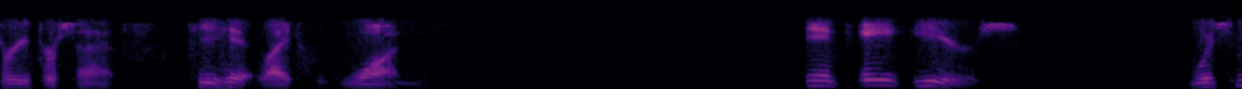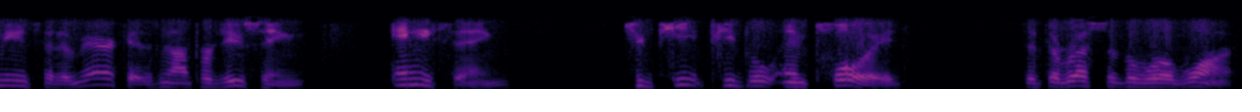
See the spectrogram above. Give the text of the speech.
3%. He hit like one in eight years, which means that America is not producing anything to keep people employed that the rest of the world wants.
